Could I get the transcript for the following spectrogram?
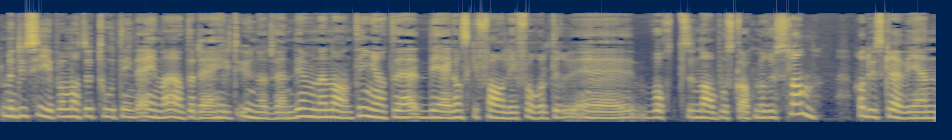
Men du sier på en måte to ting. Det ene er at det er helt unødvendig, men en annen ting er at det er ganske farlig i forhold til vårt naboskap med Russland, har du skrevet i en,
